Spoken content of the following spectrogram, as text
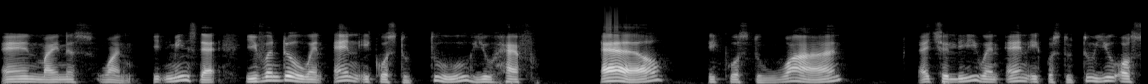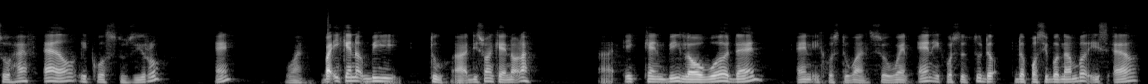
n minus 1. It means that even though when n equals to 2, you have L equals to 1, actually when n equals to 2, you also have L equals to 0 and 1. But it cannot be 2. Uh, this one cannot lah. Uh, it can be lower than n equals to 1. So when n equals to 2, the, the possible number is L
